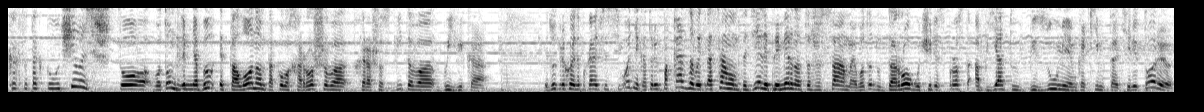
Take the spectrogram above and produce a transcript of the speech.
как-то так получилось, что вот он для меня был эталоном такого хорошего, хорошо сбитого боевика. И тут приходит апокалипсис сегодня, который показывает на самом-то деле примерно то же самое. Вот эту дорогу через просто объятую безумием каким-то территорию,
